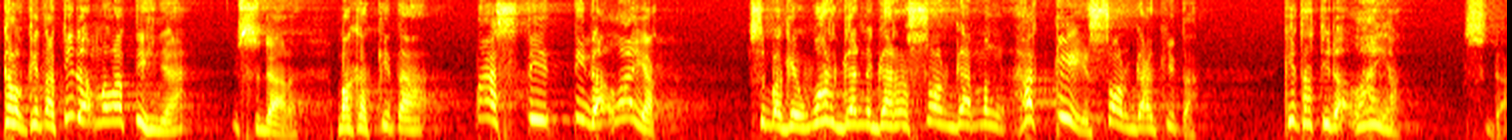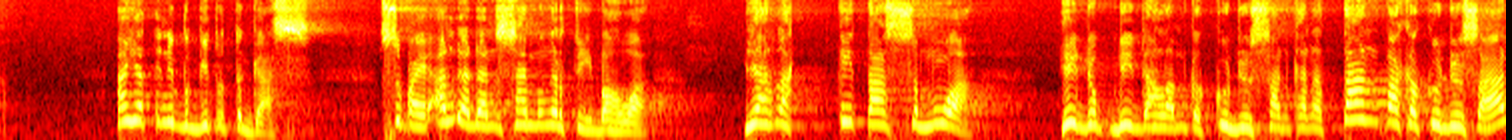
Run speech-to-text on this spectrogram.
Kalau kita tidak melatihnya, saudara, maka kita pasti tidak layak sebagai warga negara sorga menghaki sorga kita. Kita tidak layak, saudara. Ayat ini begitu tegas. Supaya Anda dan saya mengerti bahwa biarlah kita semua hidup di dalam kekudusan. Karena tanpa kekudusan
